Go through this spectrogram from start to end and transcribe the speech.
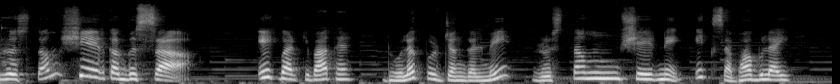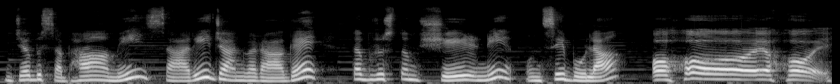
रुस्तम शेर का गुस्सा। एक बार की बात है, ढोलकपुर जंगल में रुस्तम शेर ने एक सभा बुलाई। जब सभा में सारे जानवर आ गए, तब रुस्तम शेर ने उनसे बोला, ओहोय, होय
